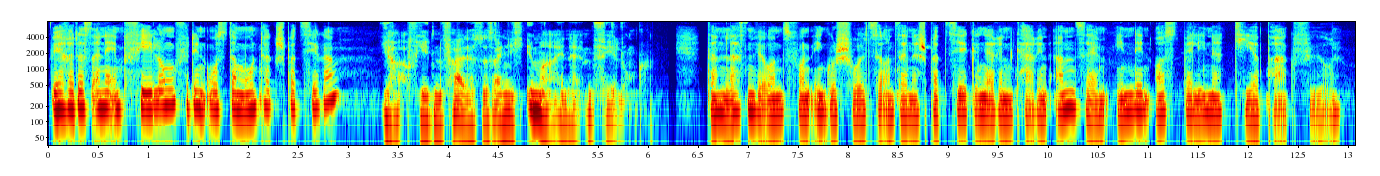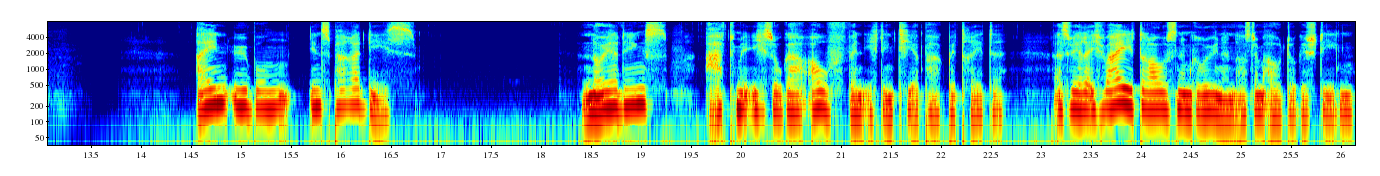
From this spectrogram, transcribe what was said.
Wäre das eine Empfehlung für den Ostermontagsspaziergang? Ja, auf jeden Fall. Es ist eigentlich immer eine Empfehlung. Dann lassen wir uns von Ingo Schulze und seiner Spaziergängerin Karin Anselm in den Ostberliner Tierpark führen. Einübung ins Paradies. Neuerdings atme ich sogar auf, wenn ich den Tierpark betrete, als wäre ich weit draußen im Grünen aus dem Auto gestiegen.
